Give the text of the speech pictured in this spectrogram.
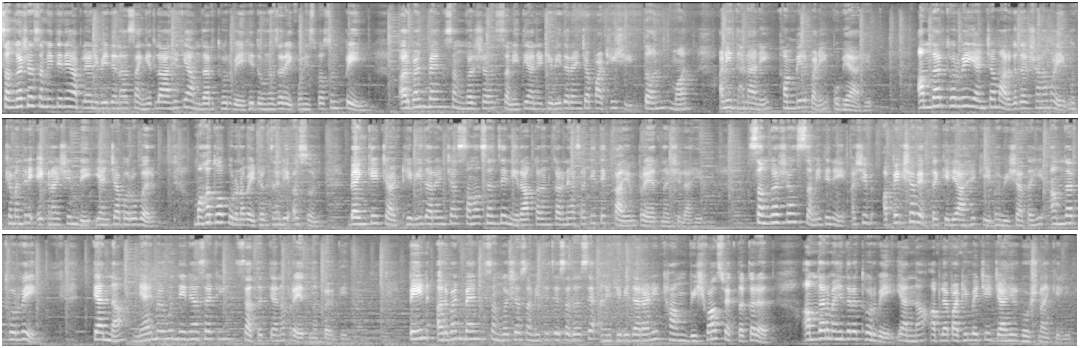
संघर्ष समितीने आपल्या निवेदनात सांगितलं आहे की आमदार थोरवे हे दोन हजार एकोणीसपासून पेन अर्बन बँक संघर्ष समिती आणि ठेवीदारांच्या पाठीशी तन मन आणि धनाने खंबीरपणे उभे आहेत. आमदार थोरवे यांच्या मार्गदर्शनामुळे मुख्यमंत्री एकनाथ शिंदे यांच्याबरोबर महत्त्वपूर्ण बैठक झाली असून बँकेच्या ठेवीदारांच्या समस्यांचे निराकरण करण्यासाठी ते कायम प्रयत्नशील आहेत. संघर्ष समितीने अशी अपेक्षा व्यक्त केली आहे की भविष्यातही आमदार थोरवे त्यांना न्याय मिळवून देण्यासाठी सातत्यानं प्रयत्न करतील. पेन अर्बन बँक संघर्ष समितीचे सदस्य आणि ठेवीदारांनी ठाम विश्वास व्यक्त करत आमदार महेंद्र थोरवे यांना आपल्या पाठिंब्याची जाहीर घोषणा केली.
